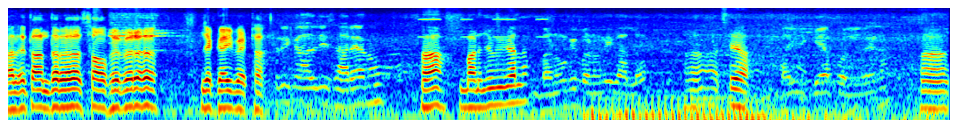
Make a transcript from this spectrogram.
ਹਾਲੇ ਤਾਂ ਅੰਦਰ ਸੋਫੇ ਪਰ ਜੱਗਾ ਹੀ ਬੈਠਾ। ਸ੍ਰੀ ਅਕਾਲ ਜੀ ਸਾਰਿਆਂ ਨੂੰ। ਹਾਂ ਬਣ ਜੂਗੀ ਗੱਲ? ਬਣੂਗੀ ਬਣੂਗੀ ਗੱਲ। ਹਾਂ ਅੱਛਾ। ਭਾਈ ਲੱਗਿਆ ਫੁੱਲ ਨੇ ਨਾ। ਹਾਂ।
